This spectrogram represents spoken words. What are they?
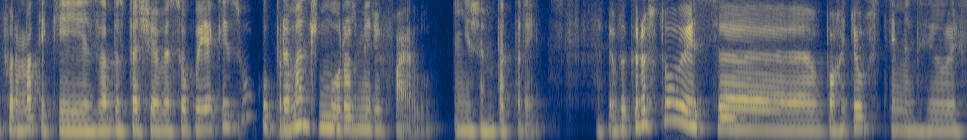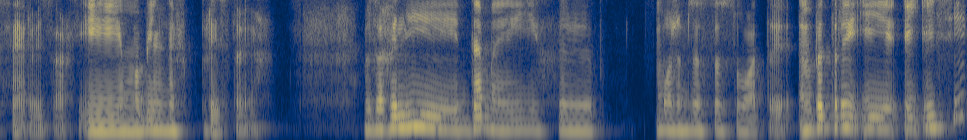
формат, який забезпечує високу якість звуку при меншому розмірі файлу, ніж MP3. Використовується в багатьох стрімінгових сервісах і мобільних пристроях. Взагалі, де ми їх е, можемо застосувати? MP3 і AAC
